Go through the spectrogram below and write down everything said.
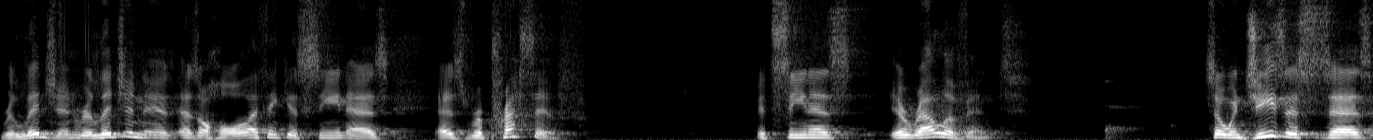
religion. Religion as a whole, I think, is seen as, as repressive, it's seen as irrelevant. So when Jesus says,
